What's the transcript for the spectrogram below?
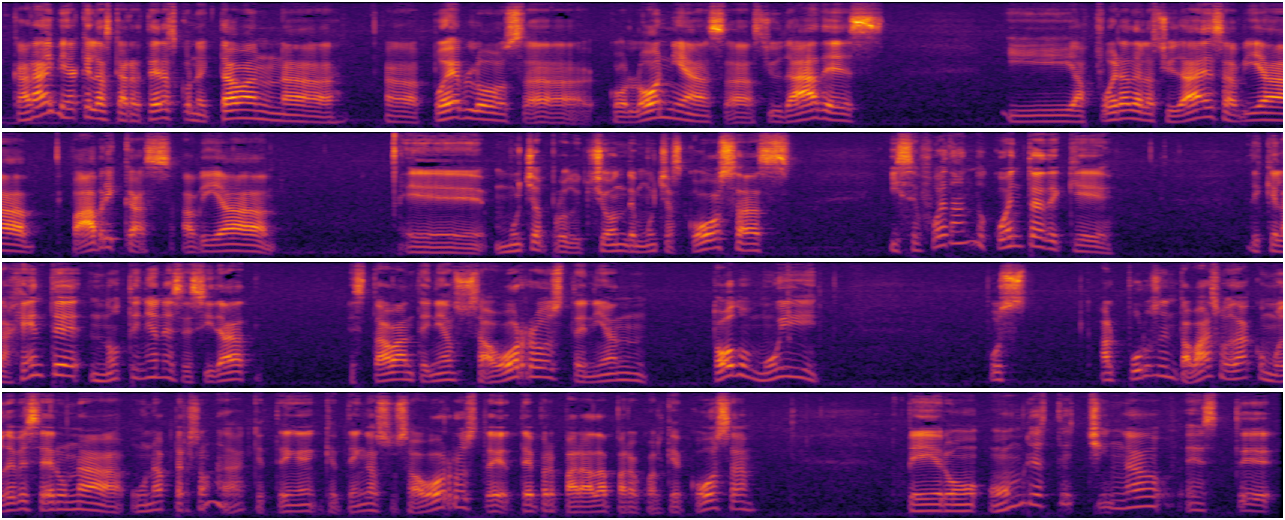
caray, veía que las carreteras conectaban a, a pueblos, a colonias, a ciudades y afuera de las ciudades había fábricas, había eh, mucha producción de muchas cosas y se fue dando cuenta de que, de que la gente no tenía necesidad, estaban, tenían sus ahorros, tenían todo muy, pues al puro centavazo, ¿verdad? Como debe ser una, una persona, que tenga, que tenga sus ahorros, esté, preparada para cualquier cosa. Pero, hombre, este chingado, este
